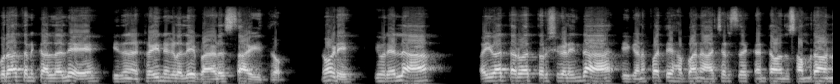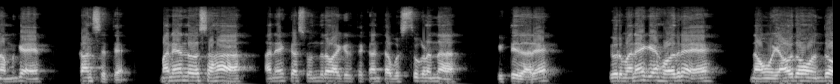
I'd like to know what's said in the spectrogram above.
ಪುರಾತನ ಕಾಲದಲ್ಲಿ ಇದನ್ನ ಟ್ರೈನ್ಗಳಲ್ಲಿ ಬಳಸ್ತಾ ಇದ್ರು. ನೋಡಿ, ಇವರೆಲ್ಲ ಐವತ್ತರವತ್ತು ವರ್ಷಗಳಿಂದ ಈ ಗಣಪತಿ ಹಬ್ಬನ ಆಚರಿಸತಕ್ಕಂತ ಒಂದು ಸಂಭ್ರಮ ನಮ್ಗೆ ಕಾಣಿಸುತ್ತೆ. ಮನೆಯಲ್ಲೂ ಸಹ ಅನೇಕ ಸುಂದರವಾಗಿರ್ತಕ್ಕಂಥ ವಸ್ತುಗಳನ್ನ ಇಟ್ಟಿದ್ದಾರೆ. ಇವ್ರ ಮನೆಗೆ ಹೋದ್ರೆ ನಾವು ಯಾವುದೋ ಒಂದು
